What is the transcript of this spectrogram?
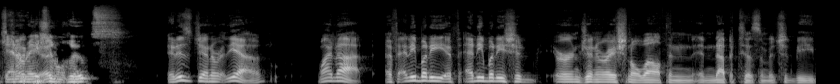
kinda Generational hoops. it is gener. Yeah, why not? If anybody, if anybody should earn generational wealth in, in nepotism, it should be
